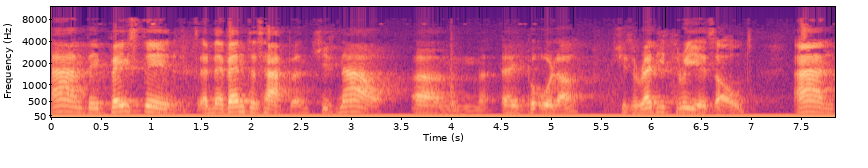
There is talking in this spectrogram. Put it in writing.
and they based in, an event has happened, she's now um, a Ba'ula, she's already three years old, and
